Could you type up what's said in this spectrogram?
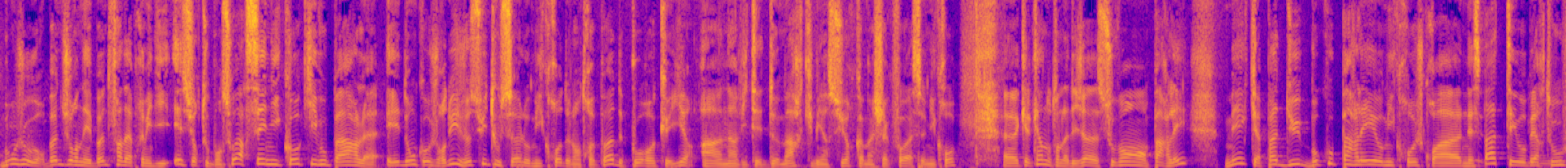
Bonjour, bonne journée, bonne fin d'après-midi et surtout bonsoir, c'est Nico qui vous parle. Et donc aujourd'hui, je suis tout seul au micro de l'Entrepode pour recueillir un invité de marque, bien sûr, comme à chaque fois à ce micro. Euh, Quelqu'un dont on a déjà souvent parlé, mais qui a pas dû beaucoup parler au micro, je crois, n'est-ce pas, Théo Bertou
